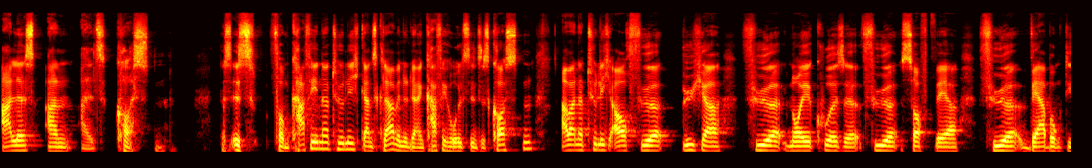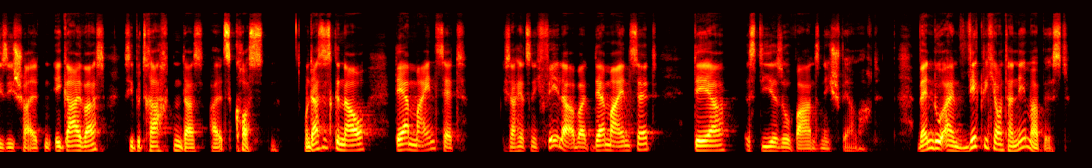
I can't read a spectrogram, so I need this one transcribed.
alles an als Kosten. Das ist vom Kaffee natürlich, ganz klar, wenn du dir einen Kaffee holst, sind es Kosten, aber natürlich auch für Bücher, für neue Kurse, für Software, für Werbung, die sie schalten, egal was, sie betrachten das als Kosten. Und das ist genau der Mindset, ich sage jetzt nicht Fehler, aber der Mindset, der es dir so wahnsinnig schwer macht. Wenn du ein wirklicher Unternehmer bist,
